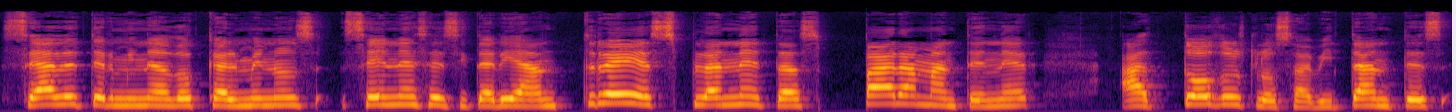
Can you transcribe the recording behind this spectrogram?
se ha determinado que al menos se necesitarían tres planetas para mantener a todos los habitantes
